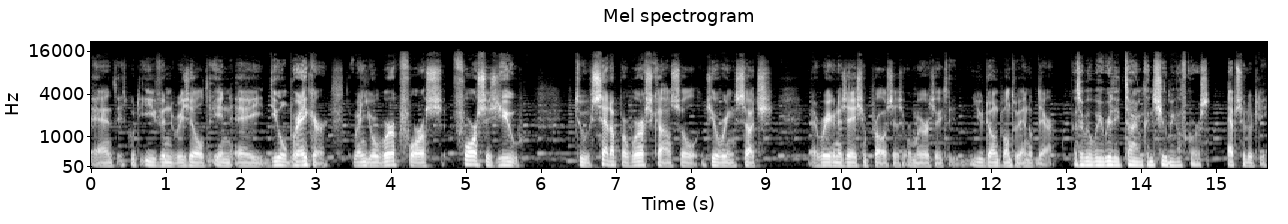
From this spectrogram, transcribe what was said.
And it could even result in a deal breaker when your workforce forces you to set up a works council during such a reorganization process or merger. You don't want to end up there. Because it will be really time consuming, of course. Absolutely.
